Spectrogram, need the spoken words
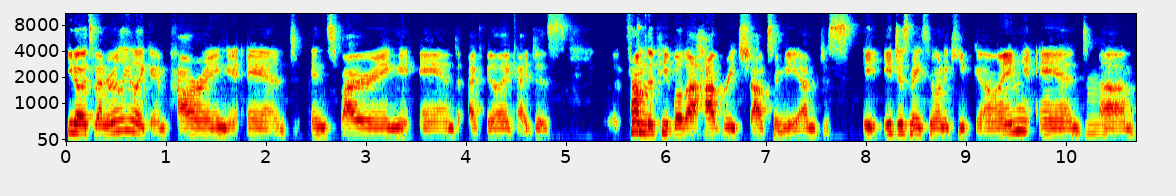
you know, it's been really like empowering and inspiring. And I feel like I just from the people that have reached out to me i'm just it, it just makes me want to keep going. And mm-hmm. um,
